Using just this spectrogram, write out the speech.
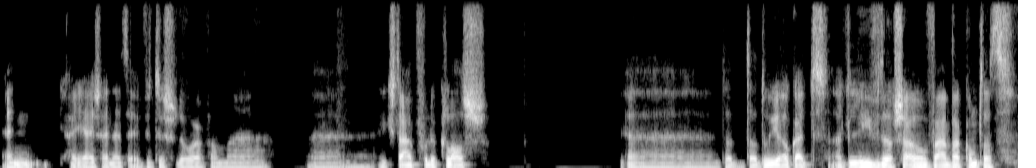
En ja, jij zei net even tussendoor van ik sta ook voor de klas. Dat, dat doe je ook uit, uit liefde of zo? Waar, waar komt dat?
